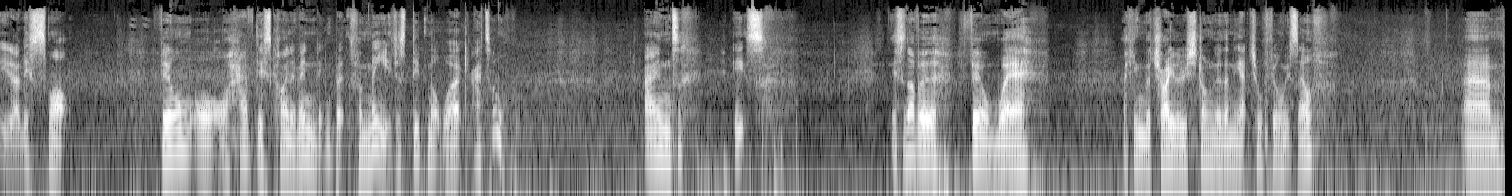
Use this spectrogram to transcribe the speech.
you know, this smart film or, or have this kind of ending, but for me, it just did not work at all. And it's it's another film where I think the trailer is stronger than the actual film itself. Um,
